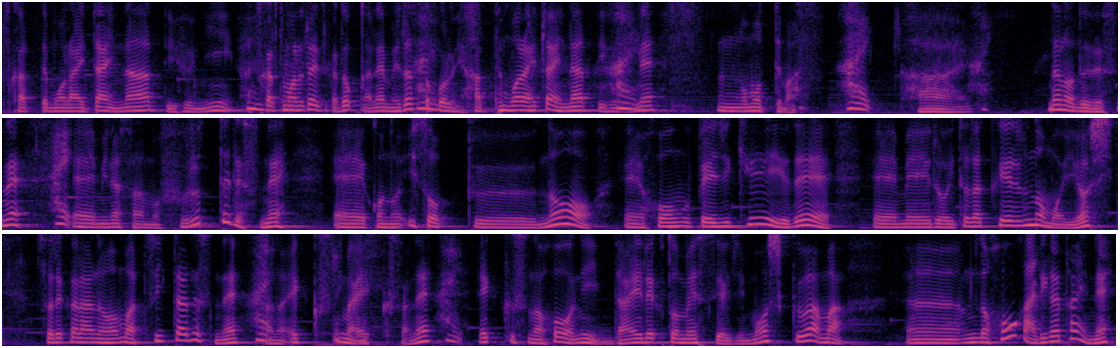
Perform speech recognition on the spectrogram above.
使ってもらいたいなっていうふうに、あうん。使ってもらいたいというかどっかね目立つところに貼ってもらいたいなっていうふうにね、うん思ってます。はい。はい。はい。なのでですね、はい。えー皆さんもふるってですね、えーこのイソップの、えーホームページ経由で、えーメールをいただけるのもよしそれからあの、まあ、ツイッターですね、はい。あの X 今 X だね、はい。X の方にダイレクトメッセージもしくはまあうーんの方がありがたいね。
